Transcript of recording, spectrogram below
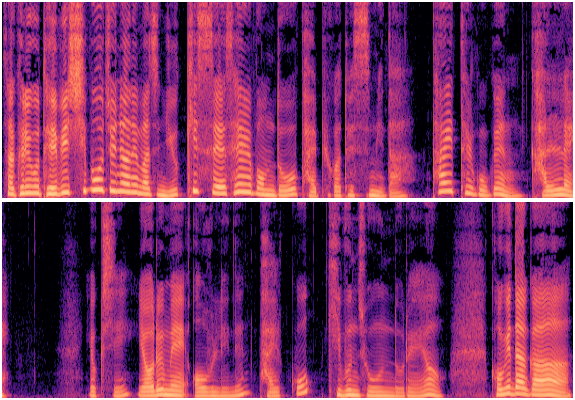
자, 그리고 데뷔 15주년을 맞은 유키스의 새 앨범도 발표가 됐습니다. 타이틀곡은 갈래. 역시 여름에 어울리는 밝고 기분 좋은 노래예요. 거기다가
